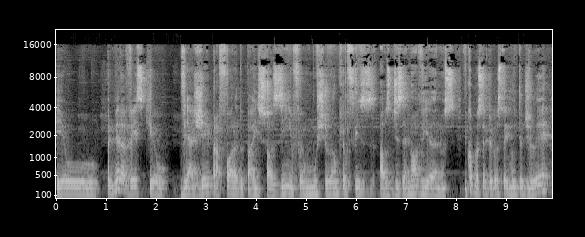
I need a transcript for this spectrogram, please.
Eu primeira vez que eu viajei para fora do país sozinho foi um mochilão que eu fiz aos 19 anos. E como eu sempre gostei muito de ler,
